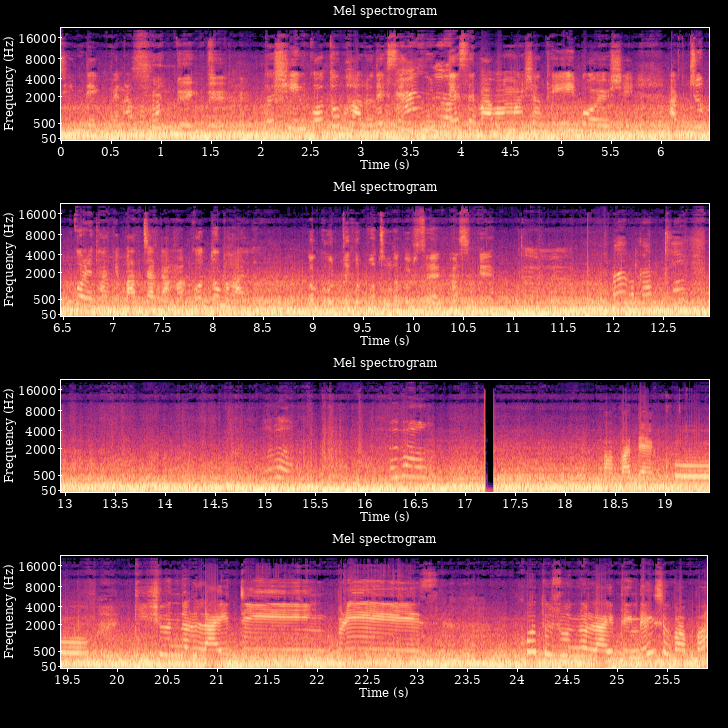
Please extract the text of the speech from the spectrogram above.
শিন দেখবে না শিন দেখবে। তো শিন কত ভালো দেখছেন? ঘুরতেছে বাবা মার সাথে এই বয়সে। আর চুপ করে থাকে বাচ্চাটা আমার কত ভালো। ও ঘুরতে খুব পছন্দ করছে আজকে। বাবা দেখো। সুন্দর লাইটিং দেখছ বাবা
